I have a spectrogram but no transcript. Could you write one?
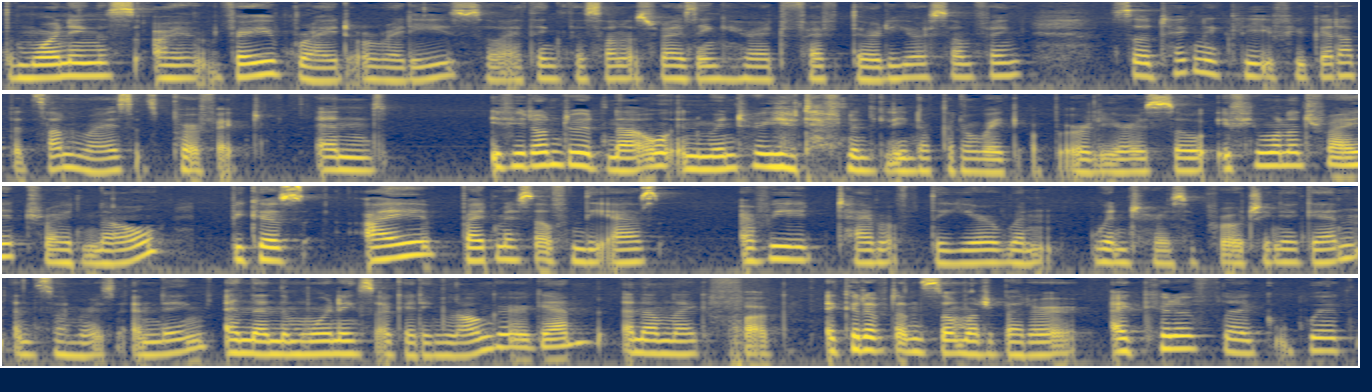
The mornings are very bright already, so I think the sun is rising here at 5:30 or something. So technically if you get up at sunrise, it's perfect. And if you don't do it now in winter, you're definitely not gonna wake up earlier. So if you wanna try it, try it now. Because I bite myself in the ass every time of the year when winter is approaching again and summer is ending and then the mornings are getting longer again and I'm like fuck I could have done so much better. I could have like worked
